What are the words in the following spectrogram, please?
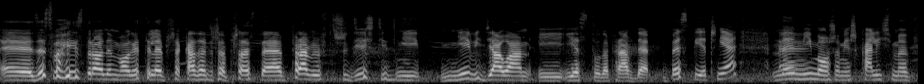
e, ze swojej strony mogę tyle przekazać, że przez te prawie już 30 dni nie widziałam i jest tu naprawdę bezpiecznie. My, mimo że mieszkaliśmy w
